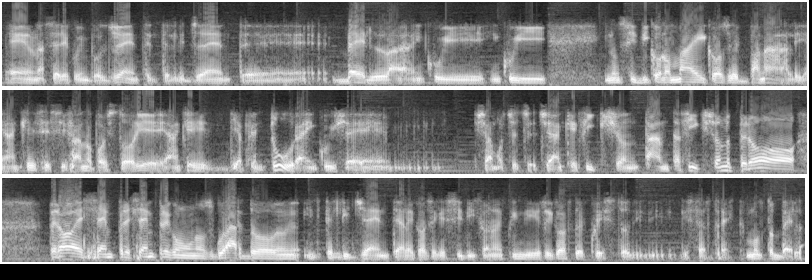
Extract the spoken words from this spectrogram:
è una serie coinvolgente, intelligente, bella, in cui, in cui non si dicono mai cose banali, anche se si fanno poi storie anche di avventura, in cui c'è, diciamo, c'è, c'è anche fiction, tanta fiction, però però è sempre, sempre, con uno sguardo intelligente alle cose che si dicono e quindi il ricordo è questo di, di, di Star Trek, molto bella.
